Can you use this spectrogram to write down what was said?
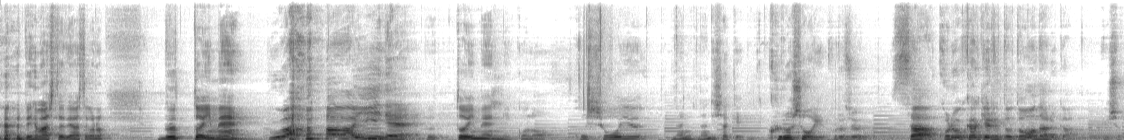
出ました出ました。このぶっとい麺。うわーいいね。ぶっとい麺にこのこれ醤油？何何でしたっけ？黒醤油。よ黒醤油。さあこれをかけるとどうなるか。いしょっ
